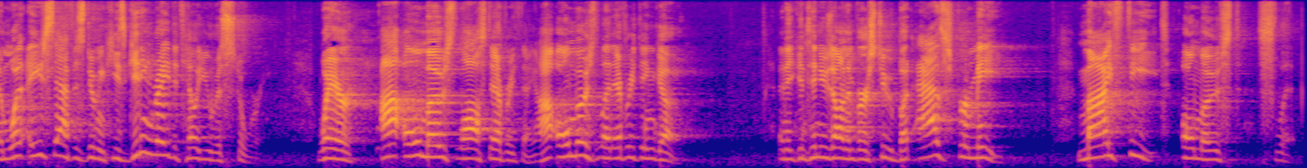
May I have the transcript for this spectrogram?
And what Asaph is doing, he's getting ready to tell you a story where I almost lost everything. I almost let everything go. And he continues on in verse 2 But as for me, my feet almost slipped.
